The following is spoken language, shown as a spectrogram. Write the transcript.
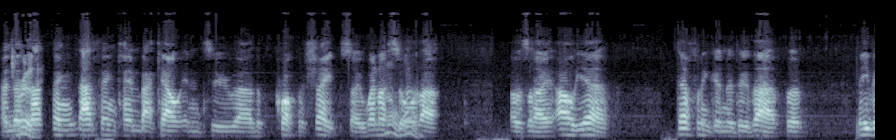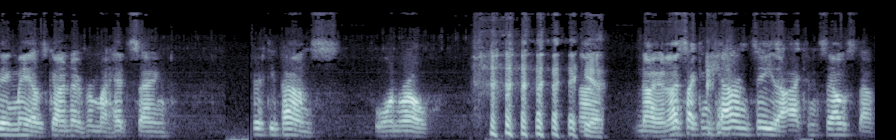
and then Really? that thing that thing came back out into uh, the proper shape. So when I Oh, saw wow. that, I was like, oh yeah, definitely going to do that. But me being me, I was going over in my head saying, fifty pounds for one roll. yeah. No, unless I can guarantee that I can sell stuff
